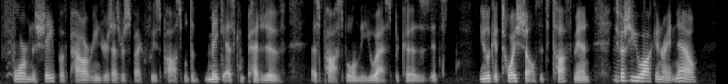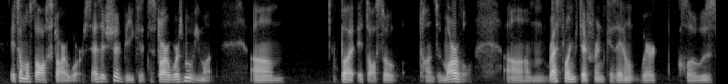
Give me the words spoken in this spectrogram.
form the shape of Power Rangers as respectfully as possible to make it as competitive as possible in the U.S. Because it's you look at toy shelves, it's tough, man. Especially mm-hmm. you walk in right now, it's almost all Star Wars, as it should be, because it's a Star Wars movie month. Um, but it's also tons of Marvel. Um, wrestling's different because they don't wear clothes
